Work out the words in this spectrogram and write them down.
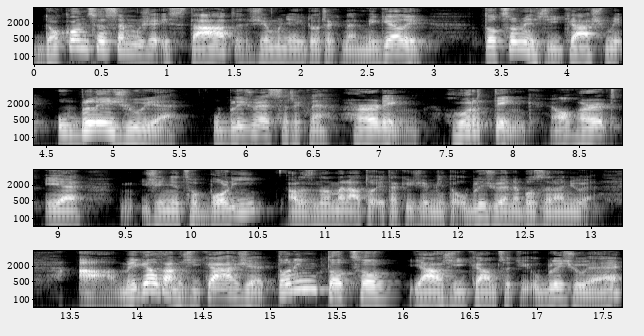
Dokonce se může i stát, že mu někdo řekne Migueli, to, co mi říkáš, mi ubližuje. Ubližuje se řekne hurting, hurting. Jo? Hurt je, že něco bolí, ale znamená to i taky, že mě to ubližuje nebo zraňuje. A Miguel tam říká, že to není to, co já říkám, co ti ubližuje,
